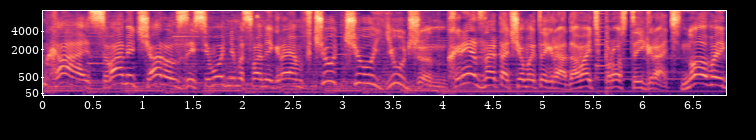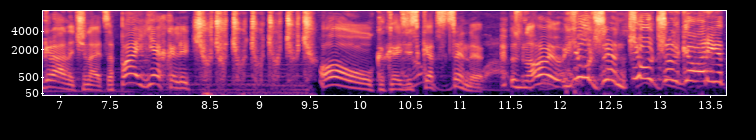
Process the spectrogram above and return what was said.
Всем хай, с вами Чарльз, и сегодня мы с вами играем в Чу-Чу Юджин. Хрен знает, о чем эта игра, давайте просто играть. Новая игра начинается, поехали. Оу, какая здесь кат-сцена. Знаю, Юджин, Юджин говорит.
